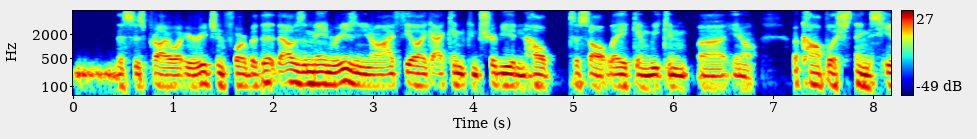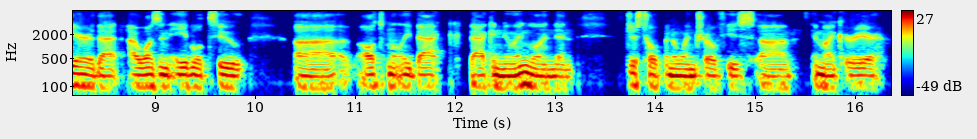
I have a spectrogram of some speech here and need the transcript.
this is probably what you're reaching for, but th- that was the main reason. You know, I feel like I can contribute and help to Salt Lake, and we can, uh, you know, accomplish things here that I wasn't able to uh, ultimately back back in New England, and just hoping to win trophies uh, in my career.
